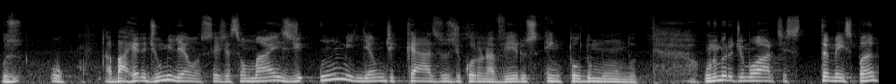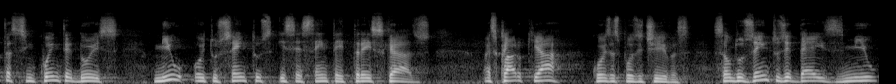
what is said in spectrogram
os, a barreira de um milhão, ou seja, são mais de um milhão de casos de coronavírus em todo o mundo. O número de mortes também espanta, 52 1.863 casos. Mas claro que há coisas positivas. São 210 mil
